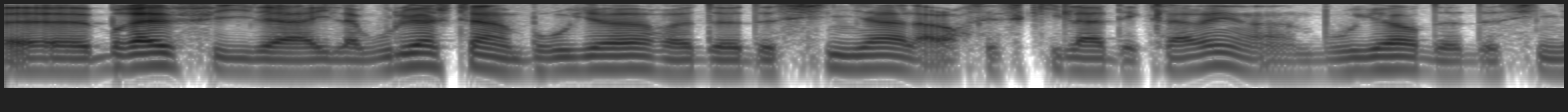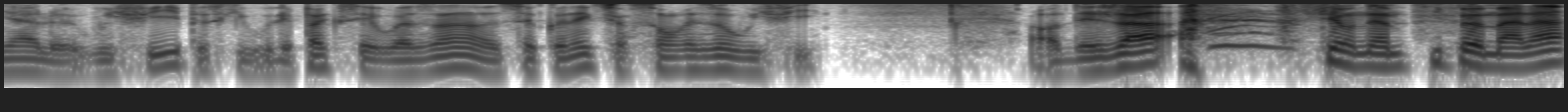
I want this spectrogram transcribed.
Euh, bref, il a il a voulu acheter un brouilleur de, de signal. Alors c'est ce qu'il a déclaré, un brouilleur de, de signal Wi-Fi parce qu'il voulait pas que ses voisins euh, se connectent sur son réseau Wi-Fi. Alors déjà, si on est un petit peu malin,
